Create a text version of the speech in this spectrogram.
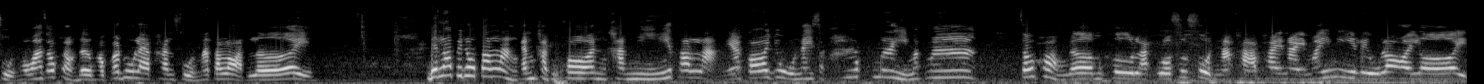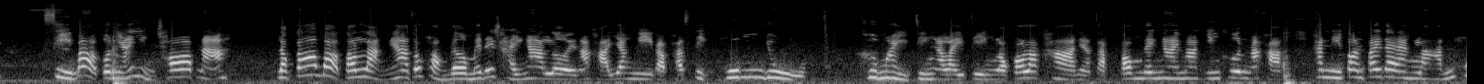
ศูนย์เพราะว่าเจ้าของเดิมเขาก็ดูแลพันศูนย์มาตลอดเลย เดี๋ยวเราไปดูตอนหลังกันค่ะทุกคนคันนี้ตอนหลังเนี่ยก็อยู่ในสภาพใหม่มากๆ เจ้าของเดิมคือรักรถสุดๆนะคะ ภายในไม่มีริ้วรอยเลย สีเบาะตัวนี้หญิงชอบนะ แล้วก็เบาตอนหลังเนี่ยเจ้าของเดิมไม่ได้ใช้งานเลยนะคะ ยังมีแบบพลาสติกหุ้มอยู่ คือใหม่จริงอะไรจริง แล้วก็ราคาเนี่ยจับต้องได้ง่ายมากยิ่งขึ้นนะคะคันนี้ตอนป้ายแดงล้านห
